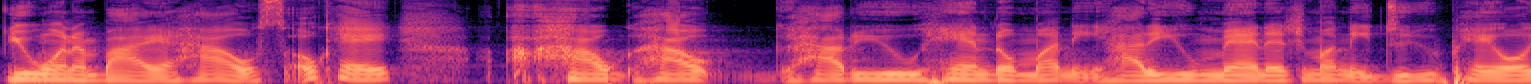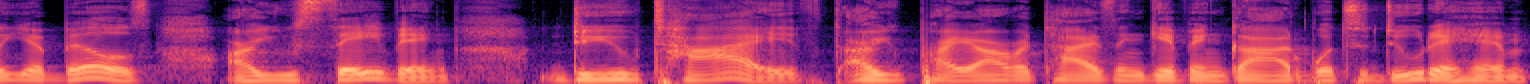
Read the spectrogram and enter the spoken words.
You want to buy a house. Okay. How how how do you handle money? How do you manage money? Do you pay all your bills? Are you saving? Do you tithe? Are you prioritizing giving God what to do to him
